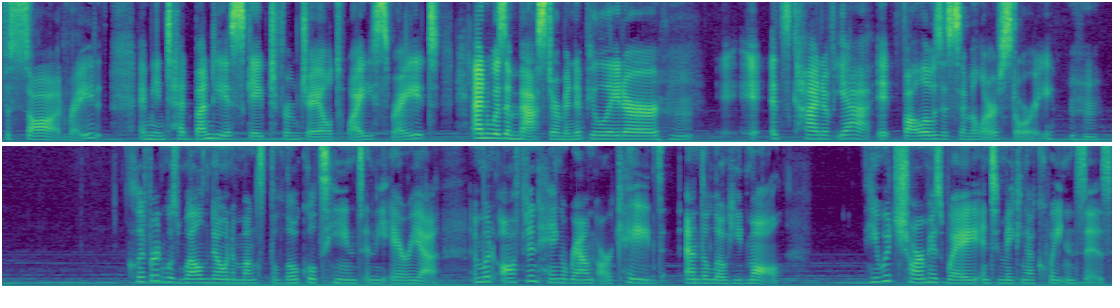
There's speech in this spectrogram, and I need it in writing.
facade, right? I mean, Ted Bundy escaped from jail twice, right? And was a master manipulator. Mm-hmm. I- It's kind of, yeah, it follows a similar story. Mm-hmm. Clifford was well known amongst the local teens in the area and would often hang around arcades and the Lougheed Mall. He would charm his way into making acquaintances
